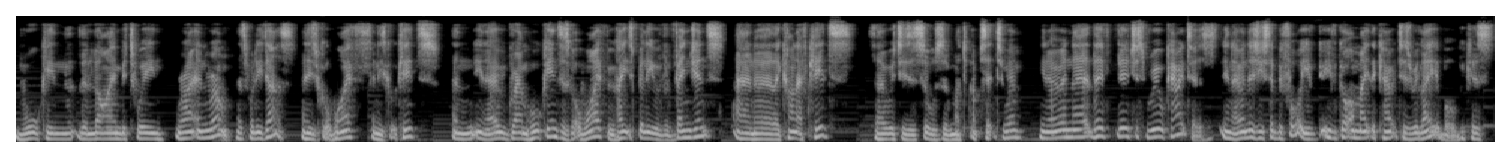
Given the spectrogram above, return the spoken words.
walking the line between right and wrong. That's what he does. And he's got a wife and he's got kids. And, you know, Graham Hawkins has got a wife who hates Billy with a vengeance and uh, they can't have kids so which is a source of much upset to him. You know, and they're they're just real characters. You know, and as you said before, you've you've got to make the characters relatable because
